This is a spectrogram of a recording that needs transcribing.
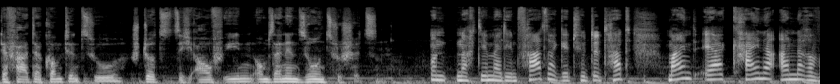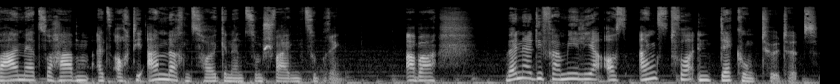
Der Vater kommt hinzu, stürzt sich auf ihn, um seinen Sohn zu schützen. Und nachdem er den Vater getötet hat, meint er, keine andere Wahl mehr zu haben, als auch die anderen Zeuginnen zum Schweigen zu bringen. Aber wenn er die Familie aus Angst vor Entdeckung tötet,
